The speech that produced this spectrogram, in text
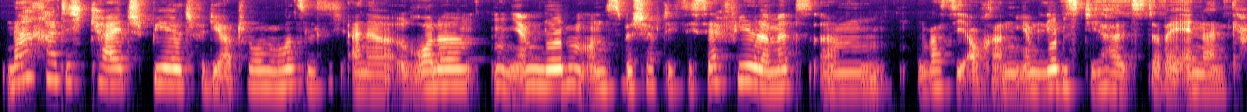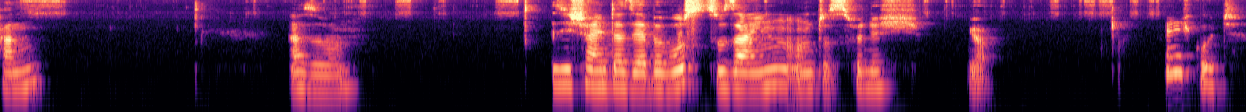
Nachhaltigkeit spielt für die Autorin grundsätzlich eine Rolle in ihrem Leben und sie beschäftigt sich sehr viel damit, ähm, was sie auch an ihrem Lebensstil halt dabei ändern kann. Also, sie scheint da sehr bewusst zu sein und das finde ich, ja, finde ich gut.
